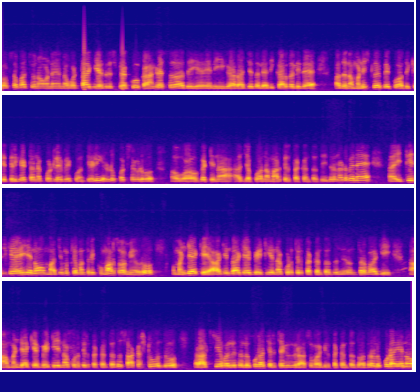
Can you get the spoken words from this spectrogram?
ಲೋಕಸಭಾ ಚುನಾವಣೆಯನ್ನ ಒಟ್ಟಾಗಿ ಎದುರಿಸಬೇಕು. ಕಾಂಗ್ರೆಸ್ ಅದು ಏನು ಈಗ ರಾಜ್ಯದಲ್ಲಿ ಅಧಿಕಾರದಲ್ಲಿದೆ, ಅದನ್ನ ಮಣಿಸ್ಲೇಬೇಕು, ಅದಕ್ಕೆ ತಿರುಗೇಟನ್ನ ಕೊಡ್ಲೇಬೇಕು ಅಂತ ಹೇಳಿ ಎರಡು ಪಕ್ಷಗಳು ಒಗ್ಗಟ್ಟಿನ ಜಪವನ್ನ ಮಾಡ್ತಿರ್ತಕ್ಕಂಥದ್ದು. ಇದರ ನಡುವೆನೆ ಇತ್ತೀಚೆಗೆ ಏನೋ ಮಾಜಿ ಮುಖ್ಯಮಂತ್ರಿ ಕುಮಾರಸ್ವಾಮಿ ಅವರು ಮಂಡ್ಯಕ್ಕೆ ಆಗಿಂದಾಗೆ ಭೇಟಿಯನ್ನ ಕೊಡ್ತಿರ್ತಕ್ಕಂಥದ್ದು. ನಿರಂತರವಾಗಿ ಮಂಡ್ಯಕ್ಕೆ ಭೇಟಿಯನ್ನ ಕೊಡ್ತಿರ್ತಕ್ಕಂಥದ್ದು. ಸಾಕಷ್ಟು ಒಂದು ರಾಜಕೀಯ ವಲಯದಲ್ಲೂ ಕೂಡ ಚರ್ಚೆಗೆ ಗ್ರಾಸವಾಗಿರ್ತಕ್ಕಂಥದ್ದು ಅದರಲ್ಲೂ ಕೂಡ ಏನು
